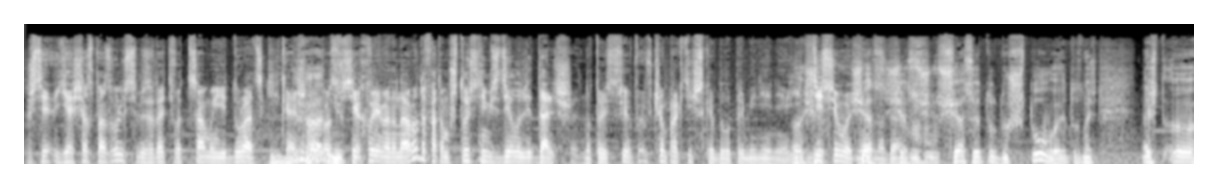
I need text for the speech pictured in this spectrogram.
Слушайте, я сейчас позволю себе задать вот самые дурацкие, конечно, Да, вопросы всех времен и народов о том, что с ним сделали дальше. Ну, то есть, в, чем практическое было применение? И А, где сегодня Сейчас, оно, да. сейчас, Мгм. сейчас это, да что вы, это значит, значит, э,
